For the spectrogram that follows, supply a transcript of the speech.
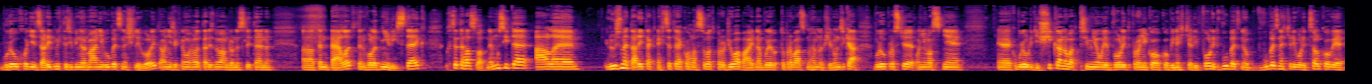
budou chodit za lidmi, kteří by normálně vůbec nešli volit a oni řeknou, hele, tady jsme vám donesli ten, eh, ten ballot, ten volební lístek, chcete hlasovat, nemusíte, ale když jsme tady, tak nechcete jako hlasovat pro Joea Bidena, bude to pro vás mnohem lepší. On říká, budou prostě, oni vlastně Eh, jako budou lidi šikanovat, přimějou je volit pro někoho, koho by nechtěli volit vůbec, nebo vůbec nechtěli volit celkově.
